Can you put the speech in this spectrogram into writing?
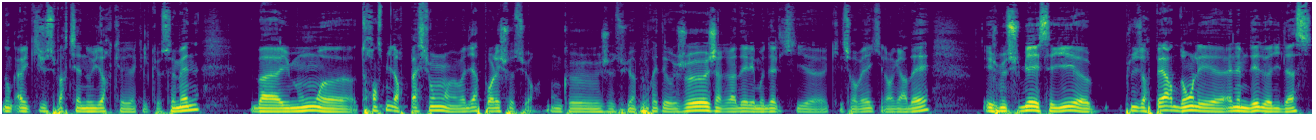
donc avec qui je suis parti à New York il y a quelques semaines. Bah ils m'ont transmis leur passion, on va dire, pour les chaussures. Donc je suis un peu prêté au jeu, j'ai regardé les modèles qui, qui surveillaient, qui le regardaient, et je me suis bien essayé plusieurs paires, dont les euh, NMD de Adidas,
